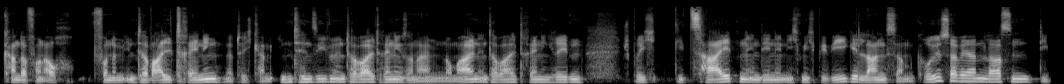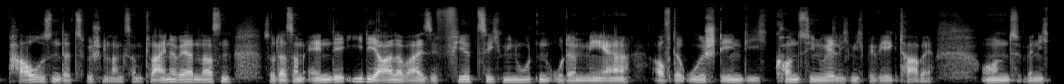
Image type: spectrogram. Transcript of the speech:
kann davon auch von einem Intervalltraining, natürlich keinem intensiven Intervalltraining, sondern einem normalen Intervalltraining reden. Sprich, die Zeiten, in denen ich mich bewege, langsam größer werden lassen, die Pausen dazwischen langsam kleiner werden lassen, so dass am Ende idealerweise 40 Minuten oder mehr auf der Uhr stehen, die ich kontinuierlich mich bewegt habe. Und wenn ich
